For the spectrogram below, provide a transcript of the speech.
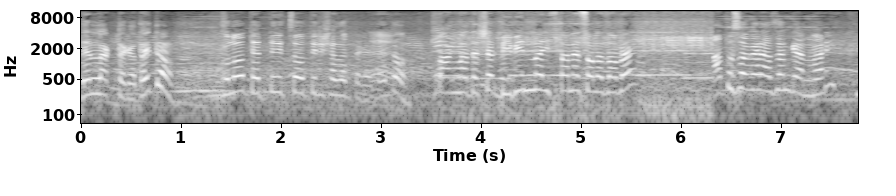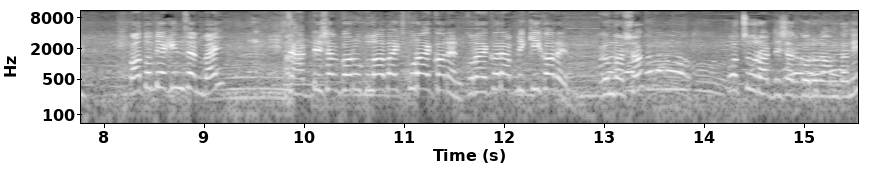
দেড় লাখ টাকা তাই তো? এগুলো তেত্রিশ চৌত্রিশ হাজার টাকা তাই তো? বাংলাদেশের বিভিন্ন স্থানে চলে যাবে। এত চোখের আছেন কেন ভাই? কত দিয়ে কিনছেন ভাই? হাড্ডিসার গরুগুলো ভাই কুড়াই করেন। কুড়াই করে আপনি কি করেন? দেখুন দর্শক প্রচুর হাড্ডিসার গরুর আমদানি।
